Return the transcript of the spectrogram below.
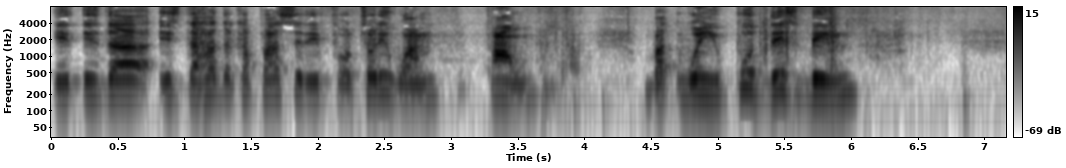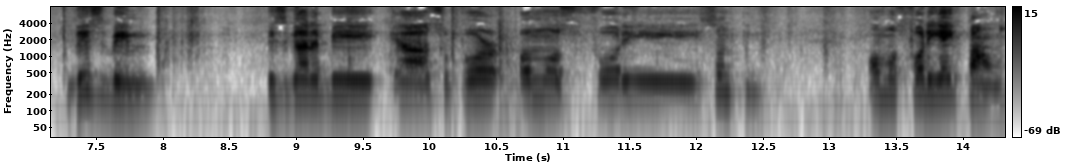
It is the is the had the capacity for 31 pounds, but when you put this beam, this beam it's gotta be uh, support almost 40 something almost 48 pounds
